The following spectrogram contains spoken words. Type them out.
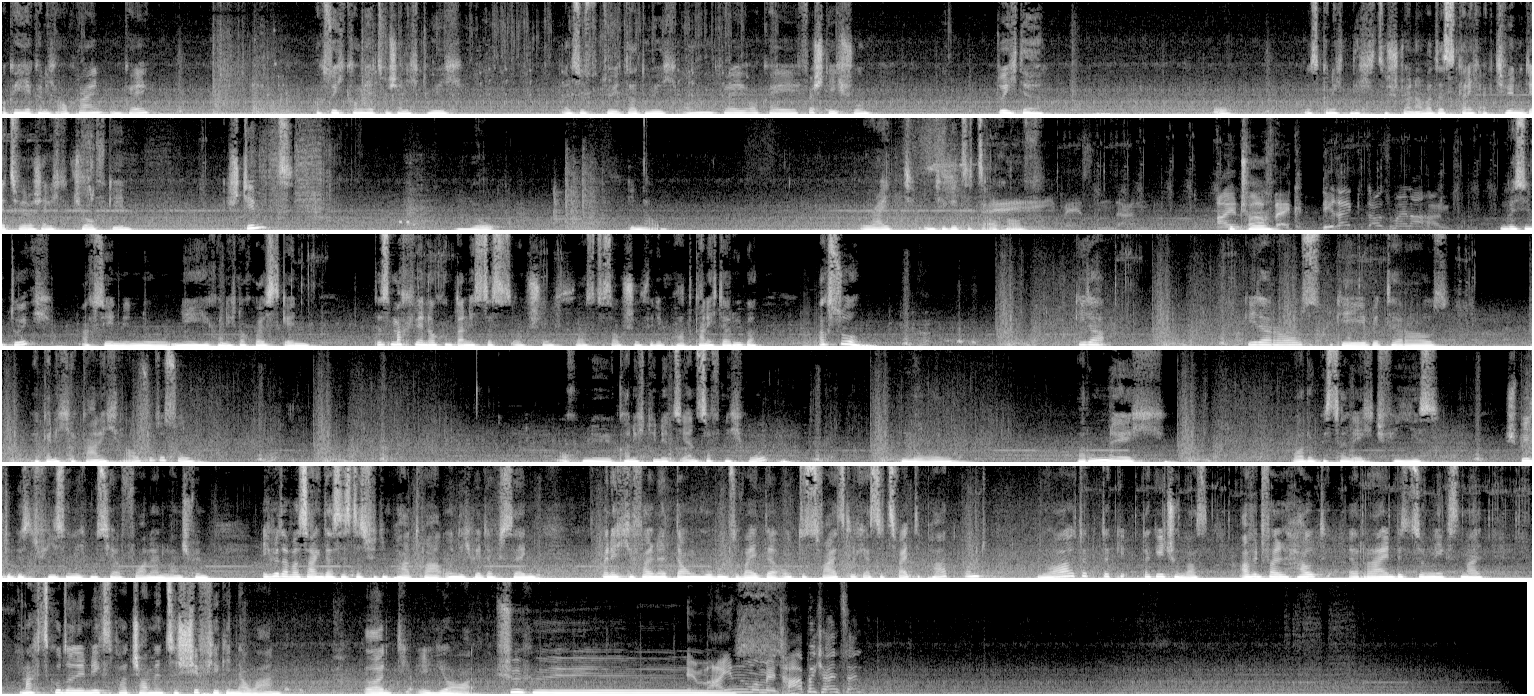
Okay, hier kann ich auch rein. Okay. Achso, ich komme jetzt wahrscheinlich durch. Also da durch. Okay, okay. Verstehe ich schon. Durch da. Oh. Das kann ich nicht zerstören. Aber das kann ich aktivieren und jetzt wird wahrscheinlich die Tür aufgehen. Stimmt? Jo. Genau. Right. Und hier geht's jetzt auch auf. Bitte. Und wir sind durch? Ach no, nee, hier kann ich noch was scannen. Das machen wir noch und dann ist das auch schon fast das auch schon für den Part. Kann ich darüber? Ach so. Geh da. Geh da raus. Geh bitte raus. Ja, kann ich hier gar nicht raus oder so? Och nö, kann ich den jetzt ernsthaft nicht holen? Lol. Warum nicht? Boah, du bist halt echt fies. Spiel, du bist fies und ich muss hier vorne entlang schwimmen. Ich würde aber sagen, dass es das für den Part war. Und ich würde auch sagen, wenn euch gefallen hat, Daumen hoch und so weiter. Und das war jetzt gleich erst der zweite Part. Und ja, da, da, da geht schon was. Auf jeden Fall haut rein. Bis zum nächsten Mal. Macht's gut und im nächsten Part schauen wir uns das Schiff hier genauer an. Und ja, tschüss. Im einen Moment habe ich ein Cent.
